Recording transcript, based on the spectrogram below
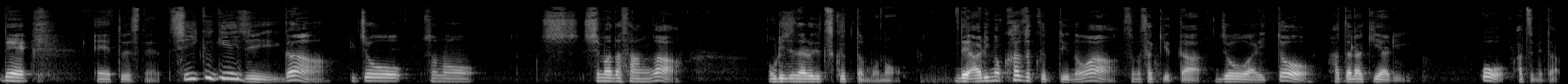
で、えー、っとですね、飼育ゲージが、一応、その、島田さんが、オリジナルで作ったもの。で、アリの家族っていうのは、そのさっき言った女王アリと働きアリを集めた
